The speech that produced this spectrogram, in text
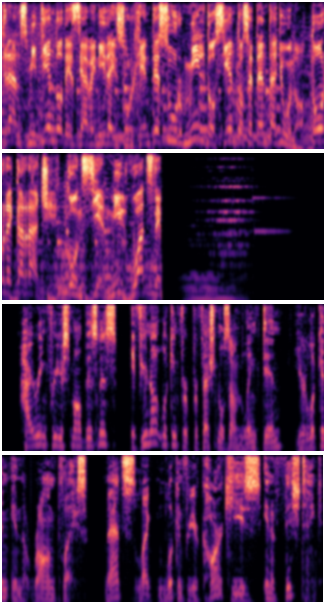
Transmitiendo desde Avenida Insurgente Sur 1271, Torre Carrachi, con 100.000 watts de... Hiring for your small business? If you're not looking for professionals on LinkedIn, you're looking in the wrong place. That's like looking for your car keys in a fish tank.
